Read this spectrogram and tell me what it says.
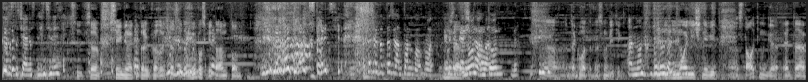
Тоже случайно встретились. все, все имена, которые прозвучат в этом выпуске, это Антон. Кстати. А кстати, это тоже Антон был. Вот. Ну уже да. Канон. Антон. А, Так вот, смотрите, Анон. Мой личный вид э, сталкинга — это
